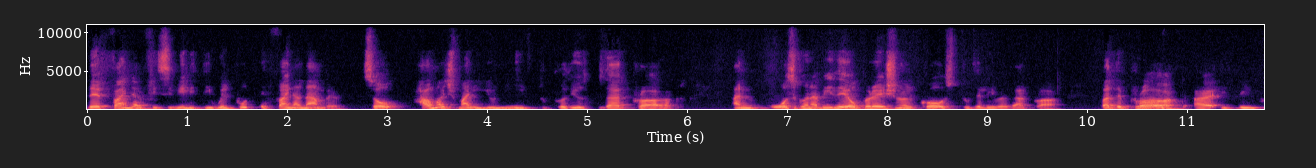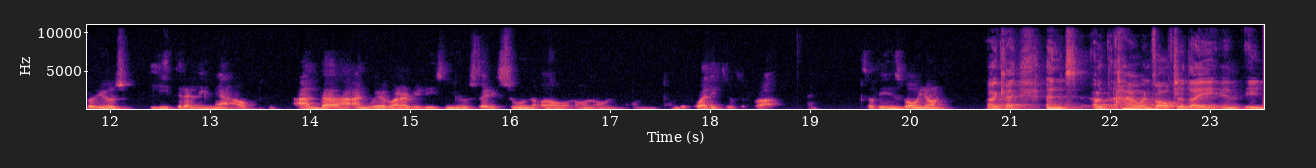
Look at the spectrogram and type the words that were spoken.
The final feasibility will put a final number. So how much money you need to produce that product and what's going to be the operational cost to deliver that product. But the product uh, is being produced literally now, and uh, and we're going to release news very soon on, on, on, on the quality of the product. Okay? So this is going on. Okay, and how involved are they in in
